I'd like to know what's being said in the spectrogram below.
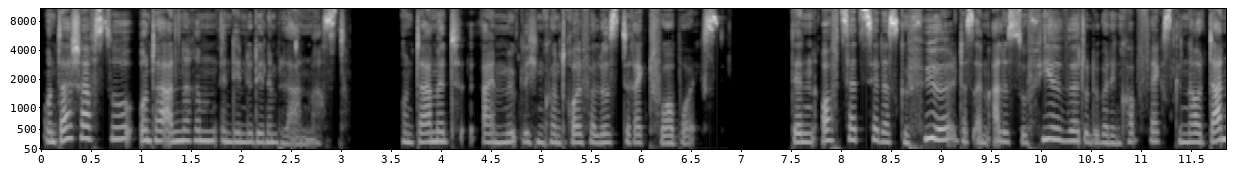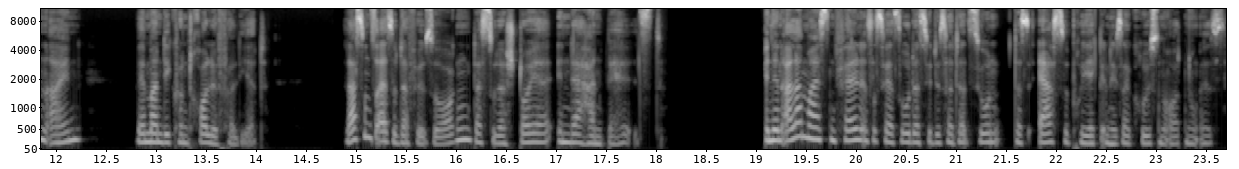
Und das schaffst du unter anderem, indem du dir den Plan machst und damit einem möglichen Kontrollverlust direkt vorbeugst. Denn oft setzt ja das Gefühl, dass einem alles zu viel wird und über den Kopf wächst, genau dann ein, wenn man die Kontrolle verliert. Lass uns also dafür sorgen, dass du das Steuer in der Hand behältst. In den allermeisten Fällen ist es ja so, dass die Dissertation das erste Projekt in dieser Größenordnung ist.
